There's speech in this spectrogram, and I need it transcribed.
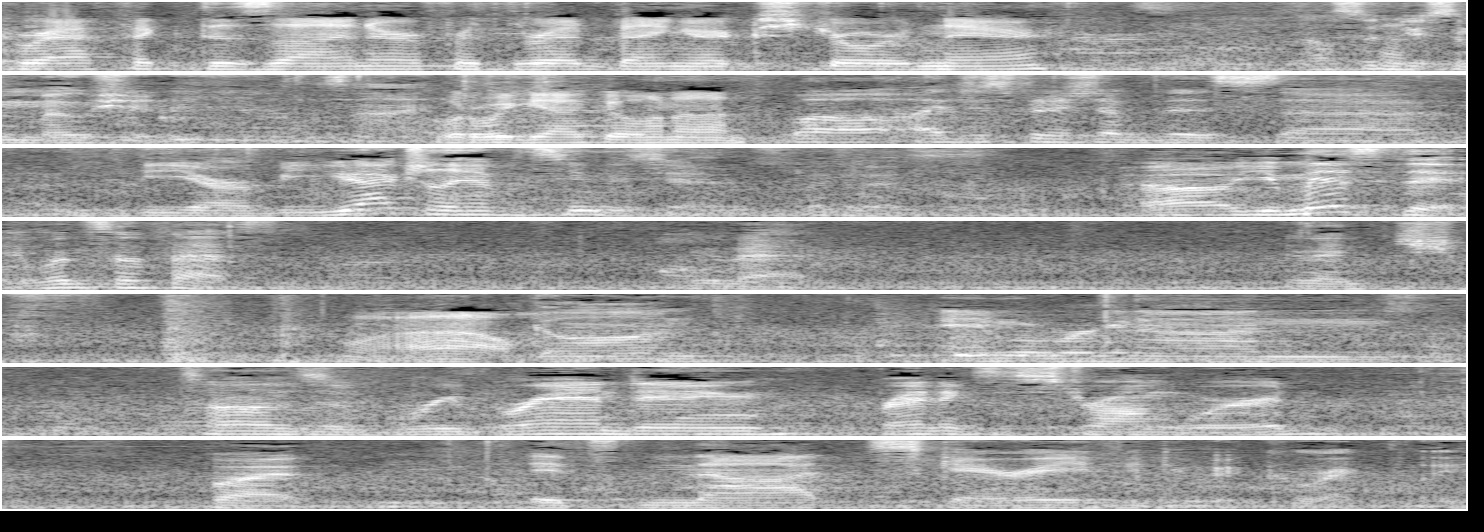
graphic designer for Threadbanger Extraordinaire. I also do some motion design. What do we got going on? Well, I just finished up this uh, BRB. You actually haven't seen this yet. Look at this. Oh, you missed it. It went so fast. Look at that. And then Wow. gone. And we're working on tons of rebranding. Branding's a strong word, but it's not scary if you do it correctly.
